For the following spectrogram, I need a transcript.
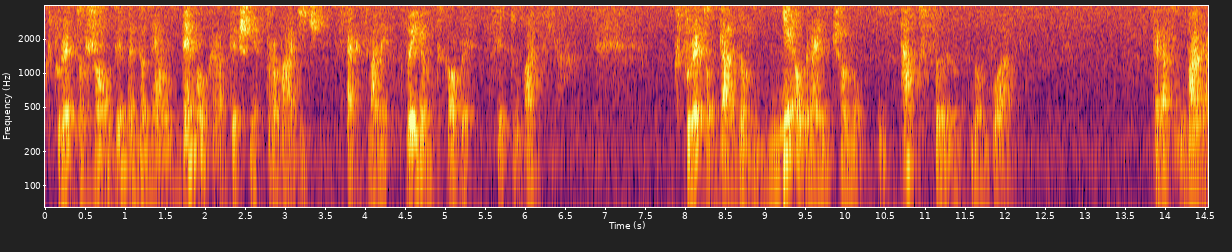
które to rządy będą miały demokratycznie wprowadzić w tak zwanych wyjątkowych sytuacjach, które to dadzą nieograniczoną i absolutną władzę. Teraz uwaga,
